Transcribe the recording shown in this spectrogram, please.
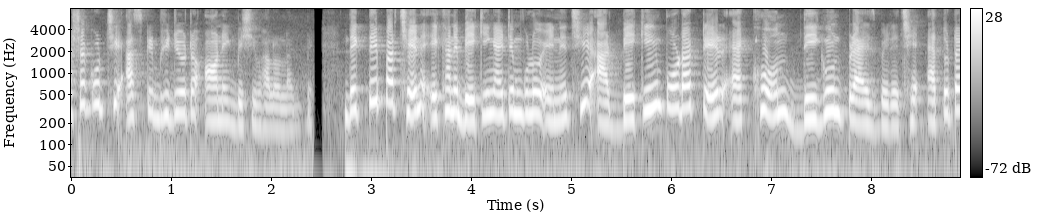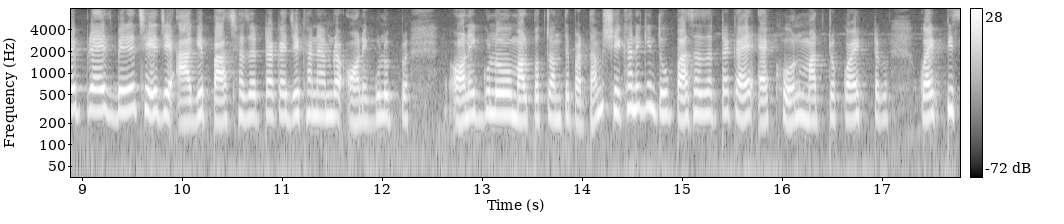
আশা করছি আজকের ভিডিওটা অনেক বেশি ভালো লাগবে। দেখতেই পাচ্ছেন, এখানে বেকিং আইটেমগুলো এনেছি আর বেকিং প্রোডাক্টের এখন দ্বিগুণ প্রাইস বেড়েছে। এতটাই প্রাইস বেড়েছে যে আগে পাঁচ হাজার টাকায় যেখানে আমরা অনেকগুলো অনেকগুলো মালপত্র আনতে পারতাম, সেখানে কিন্তু পাঁচ হাজার টাকায় এখন মাত্র কয়েকটা, কয়েক পিস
